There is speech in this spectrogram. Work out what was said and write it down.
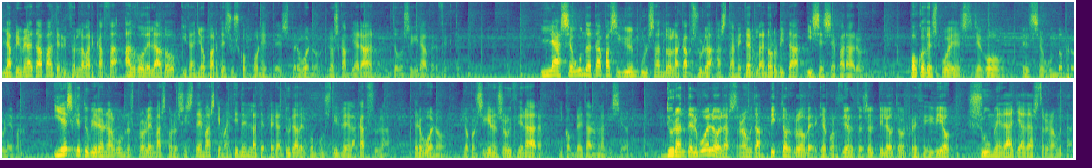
La primera etapa aterrizó en la barcaza algo de lado y dañó parte de sus componentes, pero bueno, los cambiarán y todo seguirá perfecto. La segunda etapa siguió impulsando la cápsula hasta meterla en órbita y se separaron. Poco después llegó el segundo problema. Y es que tuvieron algunos problemas con los sistemas que mantienen la temperatura del combustible de la cápsula, pero bueno, lo consiguieron solucionar y completaron la misión. Durante el vuelo, el astronauta Victor Glover, que por cierto es el piloto, recibió su medalla de astronauta,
